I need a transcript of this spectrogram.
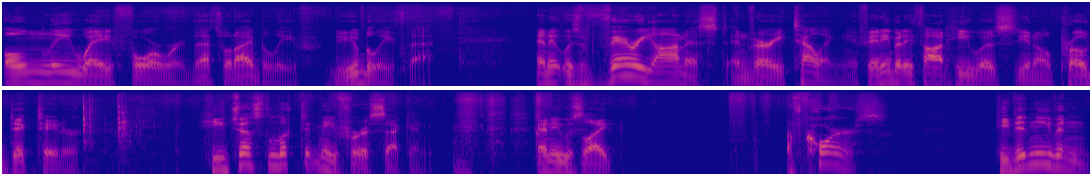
only way forward. That's what I believe. Do you believe that? And it was very honest and very telling. If anybody thought he was, you know, pro dictator, he just looked at me for a second and he was like, Of course. He didn't even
